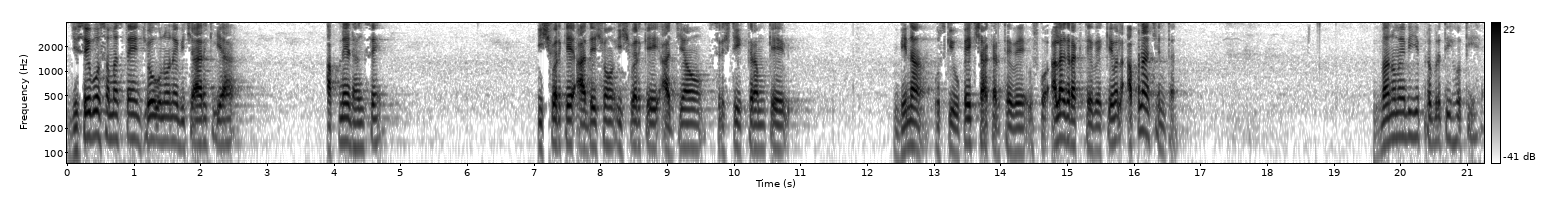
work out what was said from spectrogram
जिसे वो समझते हैं, जो उन्होंने विचार किया अपने ढंग से, ईश्वर के आदेशों, ईश्वर के आज्ञाओं सृष्टि क्रम के बिना उसकी उपेक्षा करते हुए, उसको अलग रखते हुए केवल अपना चिंतन। विद्वानों में भी ये प्रवृत्ति होती है।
